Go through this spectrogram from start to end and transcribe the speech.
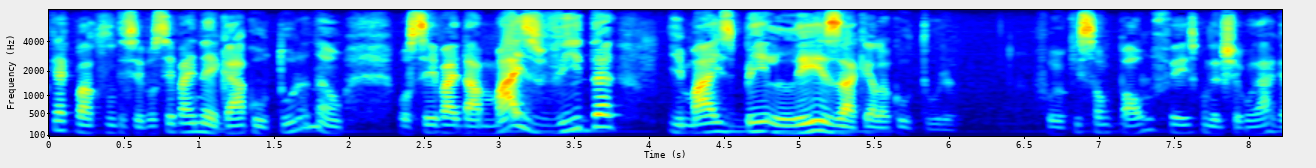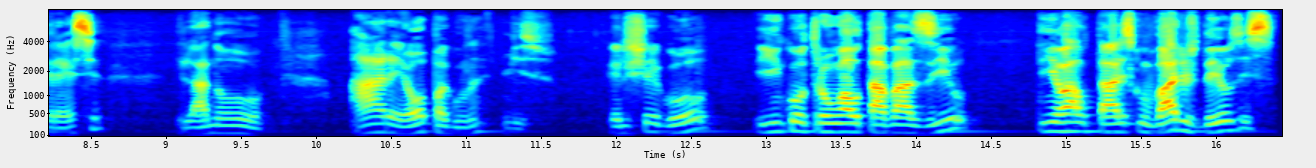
O que é que vai acontecer? Você vai negar a cultura? Não. Você vai dar mais vida e mais beleza àquela cultura. Foi o que São Paulo fez quando ele chegou na Grécia, e lá no Areópago, né? Isso. Ele chegou e encontrou um altar vazio, tinha altares com vários deuses,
